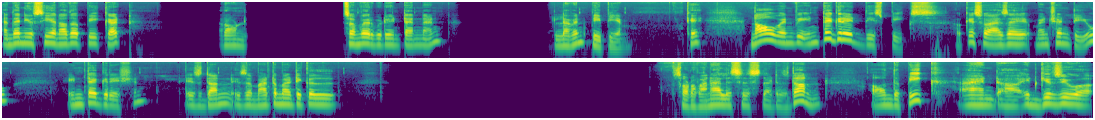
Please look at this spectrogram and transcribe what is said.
and then you see another peak at around somewhere between 10 and 11 ppm. Okay. Now, when we integrate these peaks, okay, so as I mentioned to you, integration is done is a mathematical sort of analysis that is done on the peak and uh, it gives you a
